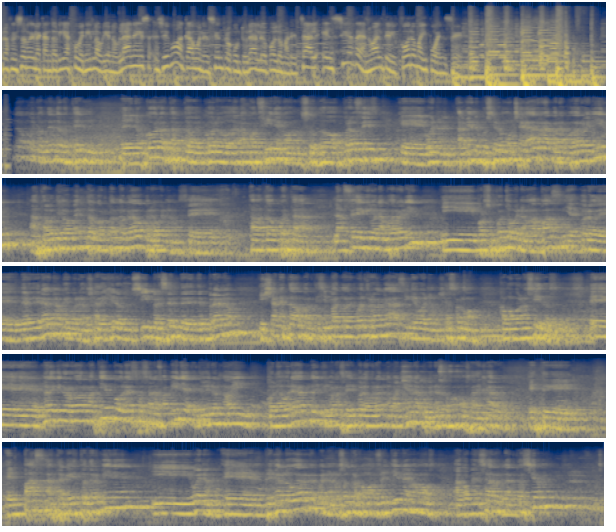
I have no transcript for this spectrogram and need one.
profesor de la Cantoría Juvenil Laureano Blanes llevó a cabo en el Centro Cultural Leopoldo Marechal el cierre anual del coro maipuense. Muy contento que estén de los coros, tanto el coro de acá por Fine con sus dos profes, que bueno, también le pusieron mucha garra para poder venir, hasta último momento cortando cabo, pero bueno, estaba toda puesta la fe de que iban a poder venir. Y por supuesto bueno a Paz y al coro de, de que bueno ya dijeron sí presente temprano y ya han estado participando de encuentros acá así que bueno ya somos como conocidos. Eh, no le quiero robar más tiempo gracias a la familia que estuvieron hoy colaborando y que van a seguir colaborando mañana porque no los vamos a dejar este, en paz hasta que esto termine. Y bueno, eh, en primer lugar, bueno, nosotros como anfitriones vamos a comenzar la actuación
